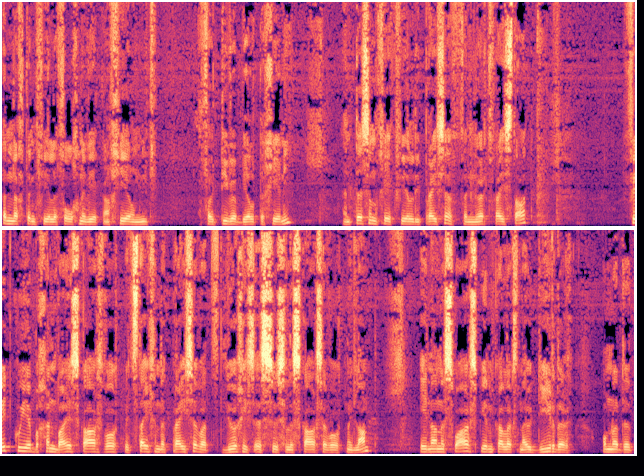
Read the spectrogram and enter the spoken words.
inligting vir julle volgende week kan gee om nie 'n foutiewe beeld te gee nie. Intussen gee ek vir julle die pryse vir Noord-Vrystaat. Vetkoeie begin baie skaars word met stygende pryse wat logies is soos hulle skaarser word die land en dan 'n swaar speenkalvers nou duurder omdat dit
